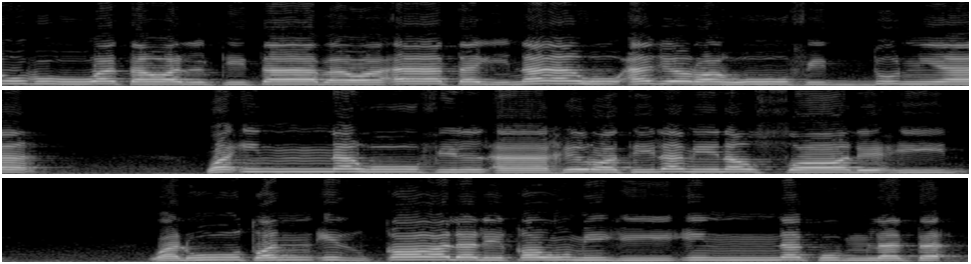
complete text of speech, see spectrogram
النبوة والكتاب وآتيناه أجره في الدنيا وإنه في الآخرة لمن الصالحين ولوطا إذ قال لقومه إنكم لتأتون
